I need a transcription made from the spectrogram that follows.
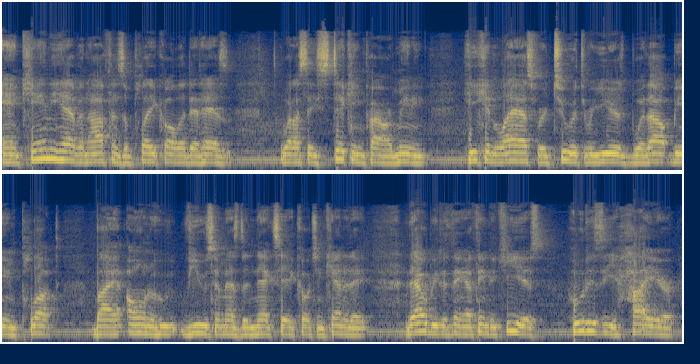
And can he have an offensive play caller that has what I say sticking power, meaning he can last for two or three years without being plucked by an owner who views him as the next head coaching candidate? That would be the thing. I think the key is who does he hire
